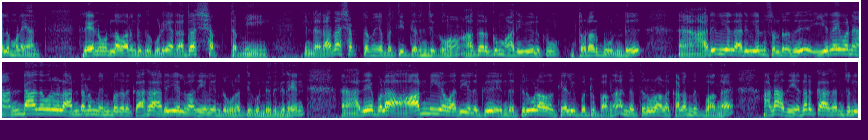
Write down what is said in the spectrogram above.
ஏழுமலையான் ரேணுண்டில் வர இருக்கக்கூடிய ரத சப்தமி இந்த ரத சப்தமியை பற்றி தெரிஞ்சுக்கும் அதற்கும் அறிவியலுக்கும் தொடர்பு உண்டு. அறிவியல் அறிவியல்னு சொல்கிறது இறைவனை அண்டாதவர்கள் அண்டனும் என்பதற்காக அறிவியல்வாதிகள் என்று உணர்த்தி கொண்டிருக்கிறேன். அதே போல் ஆன்மீகவாதிகளுக்கு இந்த திருவிழாவை கேள்விப்பட்டிருப்பாங்க. அந்த திருவிழாவில் கலந்துக்குப்பாங்க ஆனால் அது எதற்காகன்னு சொல்லி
